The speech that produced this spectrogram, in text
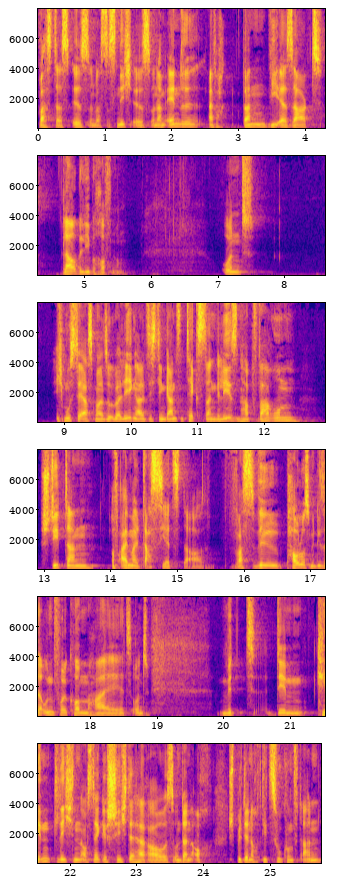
was das ist und was das nicht ist. Und am Ende einfach dann, wie er sagt, Glaube, Liebe, Hoffnung. Und ich musste erst mal so überlegen, als ich den ganzen Text dann gelesen habe, warum steht dann auf einmal das jetzt da? Was will Paulus mit dieser Unvollkommenheit und mit dem Kindlichen aus der Geschichte heraus und dann auch spielt er noch auf die Zukunft an.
